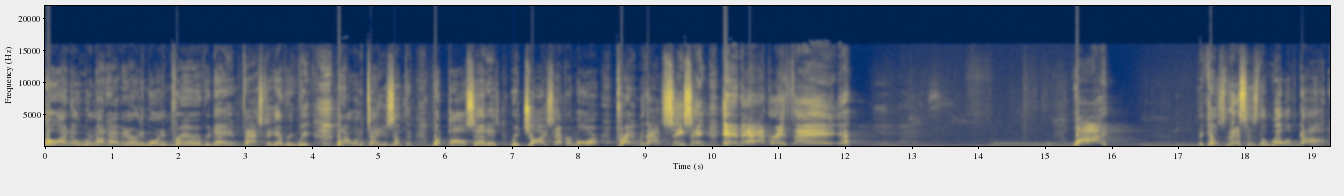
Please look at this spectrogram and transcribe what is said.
Oh, I know we're not having early morning prayer every day and fasting every week, but I want to tell you something. What Paul said is rejoice evermore, pray without ceasing in everything. Why? Because this is the will of God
